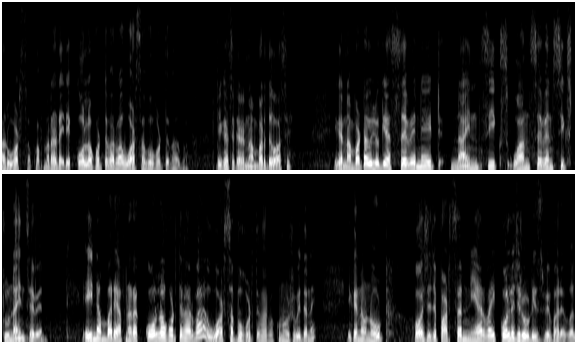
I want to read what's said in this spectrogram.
আর হোয়াটসঅ্যাপ আপনারা ডাইরেক্ট কলও করতে পারবা হোয়াটসঅ্যাপও করতে পারবা। ঠিক আছে, এখানে নাম্বার দেওয়া আছে। এখানে নাম্বারটা হইল গিয়া seven eight nine six one seven six two nine seven এই নাম্বারে আপনারা কলও করতে পারবা হোয়াটসঅ্যাপও করতে পারবা, কোনো অসুবিধা নেই। এখানে নোট হয়েছে যে person near by college road is preferable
